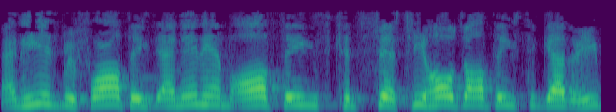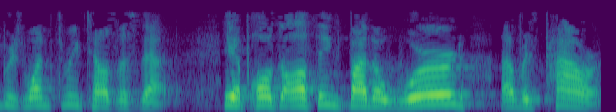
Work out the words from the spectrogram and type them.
and he is before all things, and in him all things consist. He holds all things together. Hebrews 1 3 tells us that. He upholds all things by the word of his power.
